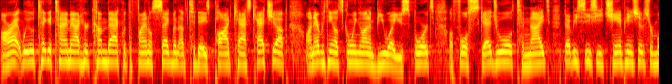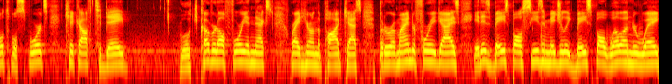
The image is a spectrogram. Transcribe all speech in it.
All right, we'll take a time out here, come back with the final segment of today's podcast, catch up on everything everything else going on in BYU sports. A full schedule tonight. WCC championships for multiple sports kick off today. We'll cover it all for you next, right here on the podcast. But a reminder for you guys it is baseball season, Major League Baseball well underway.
